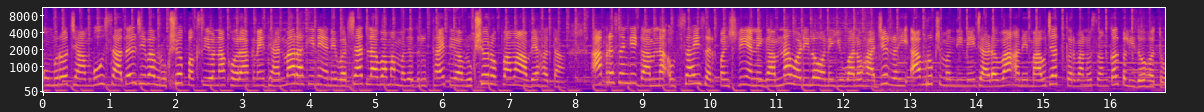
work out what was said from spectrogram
ઉમરો, જાંબુ, સાદલ જેવા વૃક્ષો પક્ષીઓના ખોરાકને ધ્યાનમાં રાખીને અને વરસાદ લાવવામાં મદદરૂપ થાય તેવા વૃક્ષો રોપવામાં આવ્યા હતા. આ પ્રસંગે ગામના ઉત્સાહી સરપંચશ્રી અને ગામના વડીલો અને યુવાનો હાજર રહી આ વૃક્ષ મંદિરને જાળવવા અને માવજાત કરવાનો સંકલ્પ લીધો હતો.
